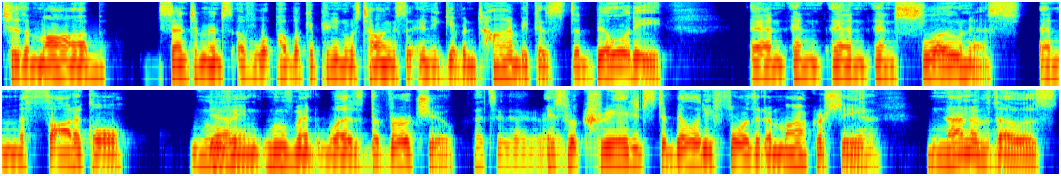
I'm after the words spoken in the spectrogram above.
to the mob sentiments of what public opinion was telling us at any given time, because stability and and and and slowness and methodical moving movement was the virtue. That's exactly right. It's what created stability for the democracy. Yeah. None of those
